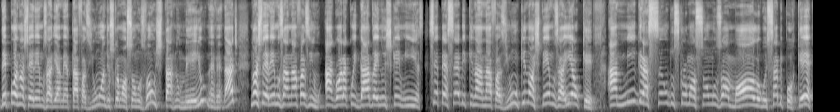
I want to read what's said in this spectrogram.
Depois, nós teremos ali a metáfase 1, onde os cromossomos vão estar no meio, não é verdade? Nós nós teremos a anáfase 1. Agora, cuidado aí no esqueminha. Você percebe que na anáfase 1, o que nós temos aí é o quê? A migração dos cromossomos homólogos. Sabe por quê?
